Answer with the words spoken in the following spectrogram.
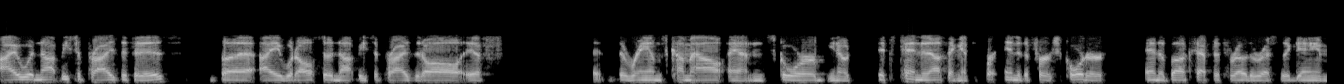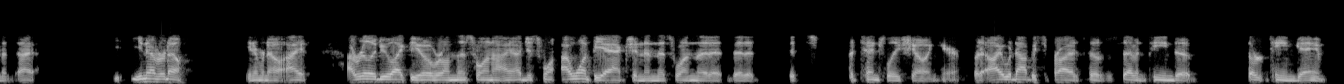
I would not be surprised if it is, but I would also not be surprised at all if the Rams come out and score. You know, it's ten to nothing at the end of the first quarter, and the Bucs have to throw the rest of the game. I, you never know. You never know. I I really do like the over on this one. I, I just want I want the action in this one that it, that it, it's potentially showing here. But I would not be surprised if it was a seventeen to thirteen game.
